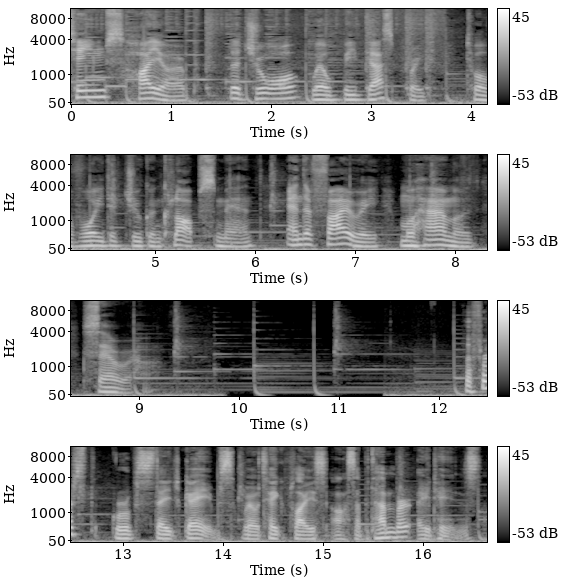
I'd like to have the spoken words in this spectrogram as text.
Teams higher up the draw will be desperate to avoid Jurgen Klopp's man and the fiery Mohamed Salah. The first group stage games will take place on September 18th,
